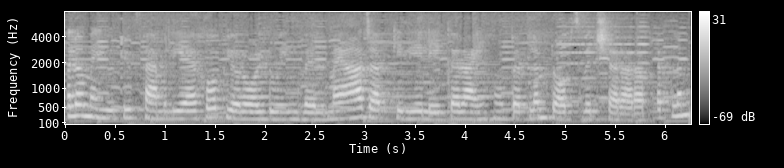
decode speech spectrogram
हेलो मैं YouTube family I hope you're all doing well मैं आज आपके लिए लेकर आई हूँ peplum tops with sharara peplum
